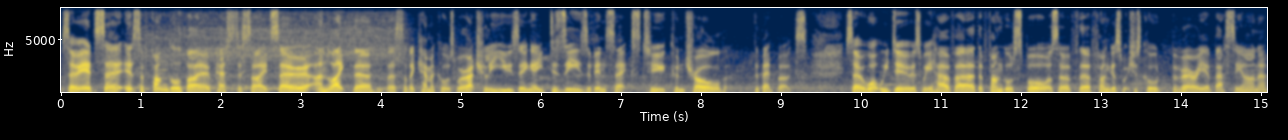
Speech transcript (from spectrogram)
So it's a it's a fungal biopesticide. So unlike the, the sort of chemicals, we're actually using a disease of insects to control the bed bugs. So what we do is we have uh, the fungal spores of the fungus which is called Beauveria bassiana.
